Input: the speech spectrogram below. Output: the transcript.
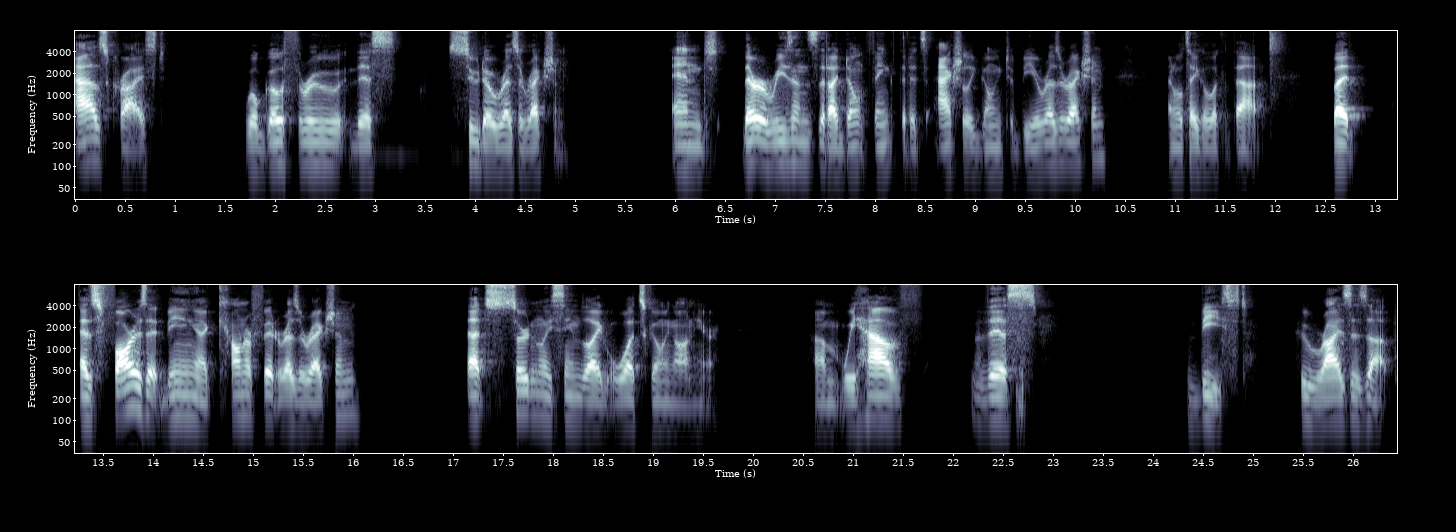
as Christ, will go through this pseudo resurrection. And there are reasons that I don't think that it's actually going to be a resurrection, and we'll take a look at that. But as far as it being a counterfeit resurrection, that certainly seems like what's going on here. Um, we have this beast who rises up,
